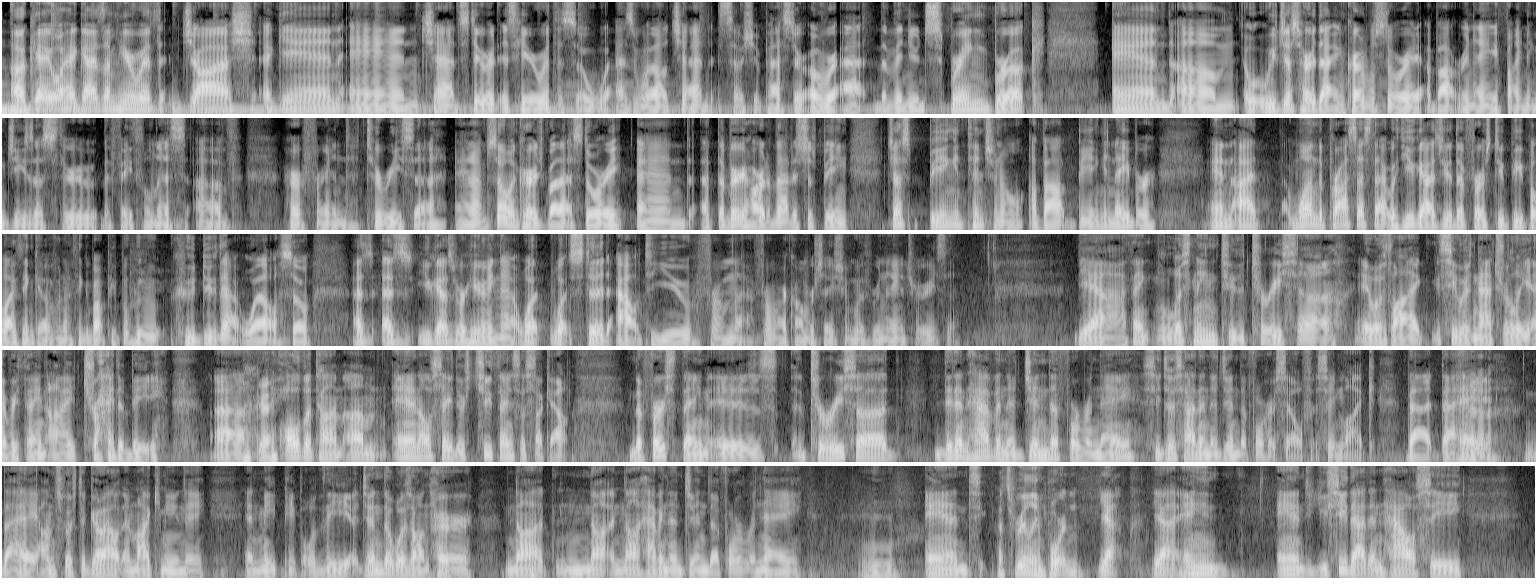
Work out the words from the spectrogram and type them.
Okay, well, hey guys, I'm here with Josh again, and Chad Stewart is here with us as well. Chad, associate pastor over at the Vineyard Springbrook, and um, we just heard that incredible story about Renee finding Jesus through the faithfulness of her friend Theresa, and I'm so encouraged by that story. And at the very heart of that is just being, just being intentional about being a neighbor. And I wanted to process that with you guys. You're the first two people I think of when I think about people who who do that well. So, as as you guys were hearing that, what what stood out to you from that from our conversation with Renee and Theresa? Yeah, I think listening to Theresa, it was like she was naturally everything I try to be. Uh, Okay. All the time. Um, and I'll say there's two things that stuck out. The first thing is Theresa didn't have an agenda for Renee. She just had an agenda for herself. It seemed like that. That hey, Yeah. that hey, I'm supposed to go out in my community and meet people. The agenda was on her, not not not having an agenda for Renee. Ooh, And that's really important. yeah, yeah, mm-hmm. and and you see that in how she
